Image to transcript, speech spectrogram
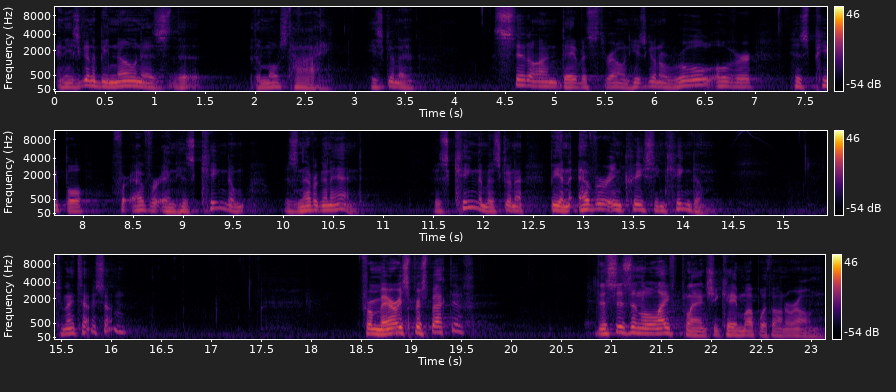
And he's going to be known as the, the Most High. He's going to sit on David's throne. He's going to rule over his people forever, and his kingdom is never going to end. His kingdom is going to be an ever increasing kingdom. Can I tell you something? From Mary's perspective, this isn't a life plan she came up with on her own.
